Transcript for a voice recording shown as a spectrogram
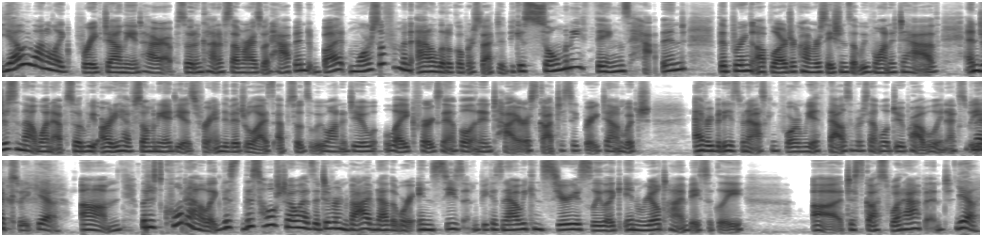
yeah, we want to like break down the entire episode and kind of summarize what happened, but more so from an analytical perspective because so many things happened that bring up larger conversations that we've wanted to have. And just in that one episode, we already have so many ideas for individualized episodes that we want to do, like for example, an entire Scott Disick breakdown, which everybody has been asking for, and we a thousand percent will do probably next week. Next week, yeah. Um, but it's cool now. Like this, this whole show has a different vibe now that we're in season because now we can seriously, like in real time, basically, uh, discuss what happened. Yeah.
